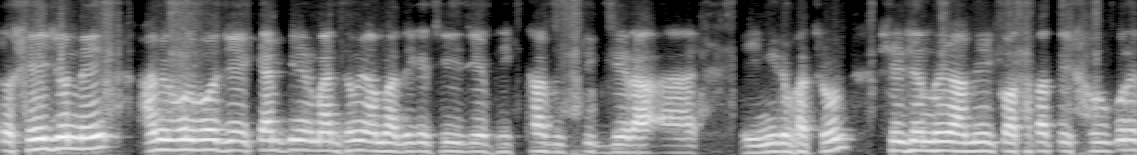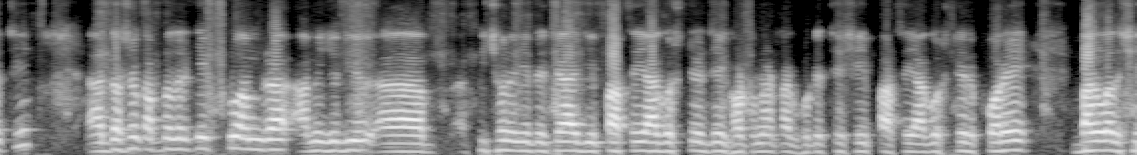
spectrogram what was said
তো সেই জন্যেই আমি বলব যে ক্যাম্পেইনের মাধ্যমে আমরা দেখেছি যে ভিক্ষা ভিত্তিক যে এই নির্বাচন, সেই জন্যই আমি এই কথাটাতে শুরু করেছি। দর্শক, আপনাদেরকে একটু আমরা, আমি যদি পিছনে যেতে চাই যে পাঁচই আগস্টের যে ঘটনাটা ঘটেছে, সেই পাঁচই আগস্টের পরে বাংলাদেশে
